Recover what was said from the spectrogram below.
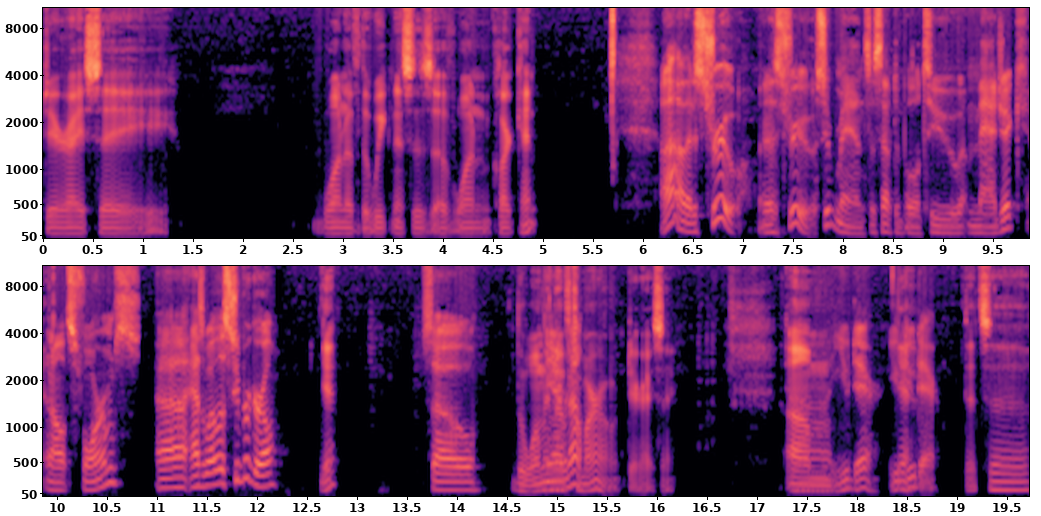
dare I say one of the weaknesses of one Clark Kent? Ah, that is true. That is true. Superman susceptible to magic in all its forms, uh, as well as Supergirl. Yeah. So The woman of know. tomorrow, dare I say. um, Um you dare, you yeah. do dare. that's uh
